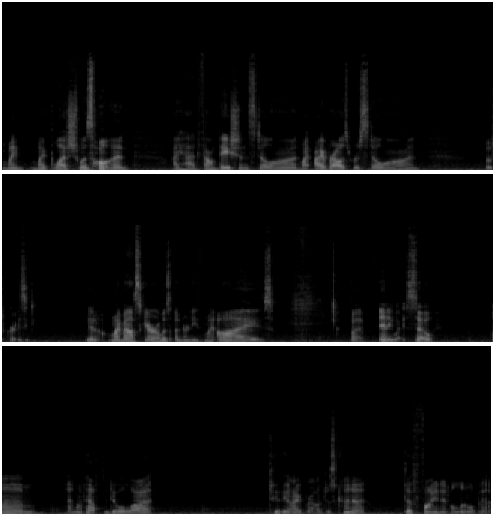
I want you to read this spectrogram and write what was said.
My my blush was on. I had foundation still on. My eyebrows were still on. It was crazy you know, my mascara was underneath my eyes. But anyway, so um, I don't have to do a lot to the eyebrow. Just kind of define it a little bit.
